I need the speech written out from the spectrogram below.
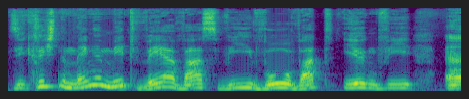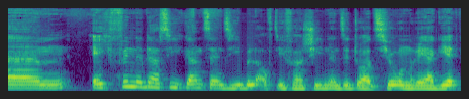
sie kriegt eine Menge mit, wer was, wie, wo, was irgendwie. Ähm, ich finde, dass sie ganz sensibel auf die verschiedenen Situationen reagiert.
